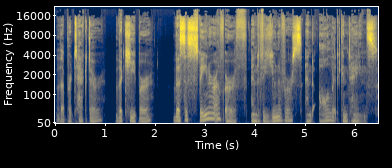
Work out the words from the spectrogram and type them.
the protector, the keeper, the sustainer of earth and the universe and all it contains.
